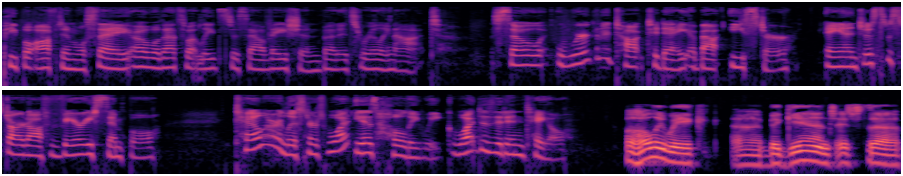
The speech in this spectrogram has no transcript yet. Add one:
people often will say, "Oh, well that's what leads to salvation," but it's really not. So, we're going to talk today about Easter, and just to start off very simple, tell our listeners what is Holy Week? What does it entail? Well, Holy Week uh, begins, it's the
